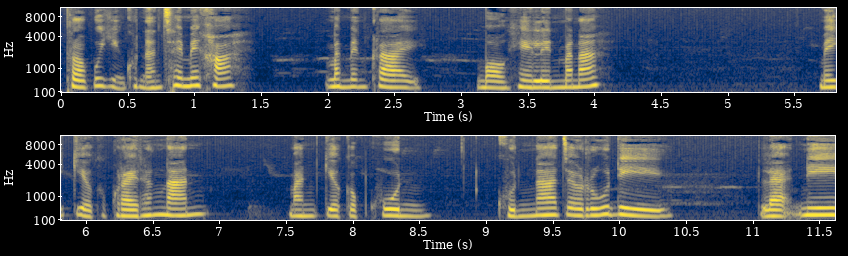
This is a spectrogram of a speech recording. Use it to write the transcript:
เพราะผู้หญิงคนนั้นใช่ไหมคะ มันเป็นใคร บอกเฮเลนมานะ ไม่เกี่ยวกับใครทั้งนั้น มันเกี่ยวกับคุณ คุณน่าจะรู้ดี และนี่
